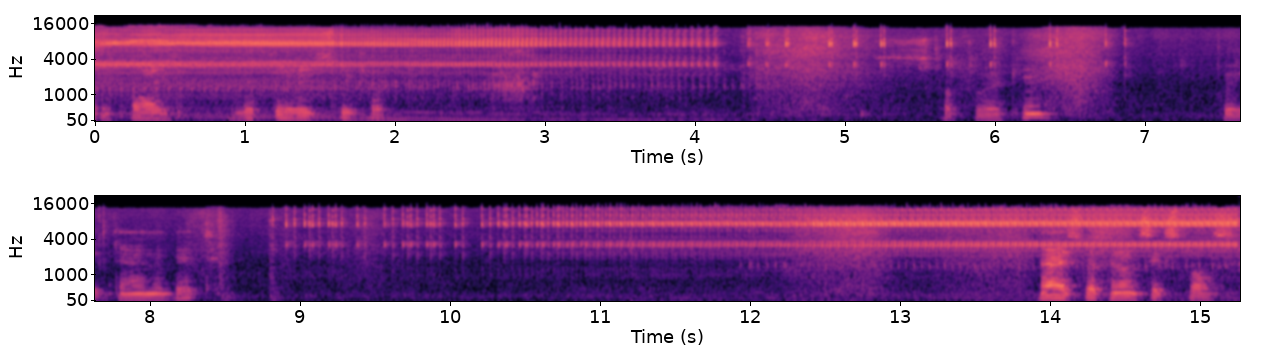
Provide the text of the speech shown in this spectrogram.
if I lift the switch up stop working. It down a bit. Now it's working on 6 volts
